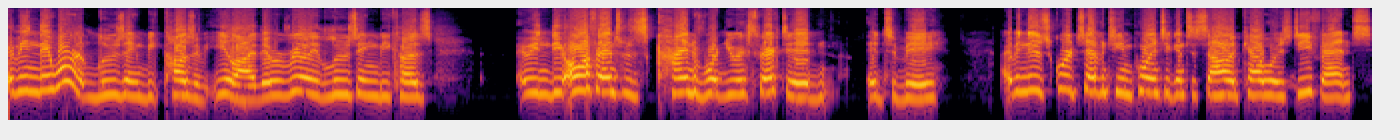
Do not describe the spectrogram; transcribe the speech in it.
I mean, they weren't losing because of Eli. They were really losing because, I mean, the offense was kind of what you expected it to be. I mean, they scored 17 points against a solid Cowboys defense.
